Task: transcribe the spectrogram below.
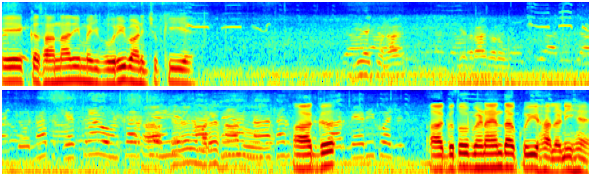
ਇਹ ਕਿਸਾਨਾਂ ਦੀ ਮਜਬੂਰੀ ਬਣ ਚੁੱਕੀ ਹੈ। ਝੋਨਾ ਜਿਤਨਾ ਕਰੋ। ਅੱਗ ਅੱਗ ਤੋਂ ਬਿਨਾ ਇਹਦਾ ਕੋਈ ਹੱਲ ਨਹੀਂ ਹੈ।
